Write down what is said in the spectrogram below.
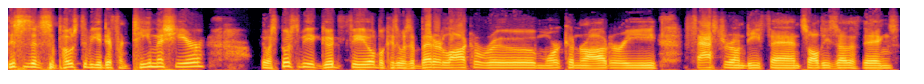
this is supposed to be a different team this year. It was supposed to be a good feel because it was a better locker room, more camaraderie, faster on defense, all these other things.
